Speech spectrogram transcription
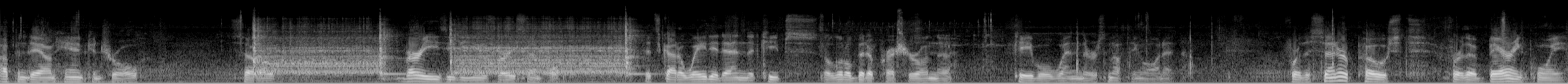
up and down hand control. So very easy to use, very simple. It's got a weighted end that keeps a little bit of pressure on the cable when there's nothing on it. For the center post, for the bearing point,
